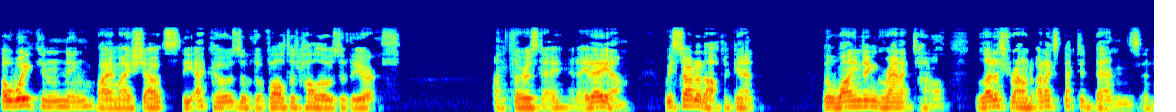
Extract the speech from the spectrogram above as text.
awakening by my shouts the echoes of the vaulted hollows of the earth. On Thursday, at 8 a.m., we started off again. The winding granite tunnel led us round unexpected bends and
